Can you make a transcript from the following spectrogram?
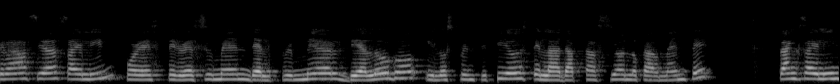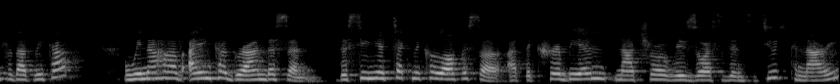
Gracias, Aileen, por este resumen del primer diálogo y los principios de la adaptación localmente. Thanks, Eileen, for that recap. We now have Ainka Granderson, the Senior Technical Officer at the Caribbean Natural Resources Institute, CANARI,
